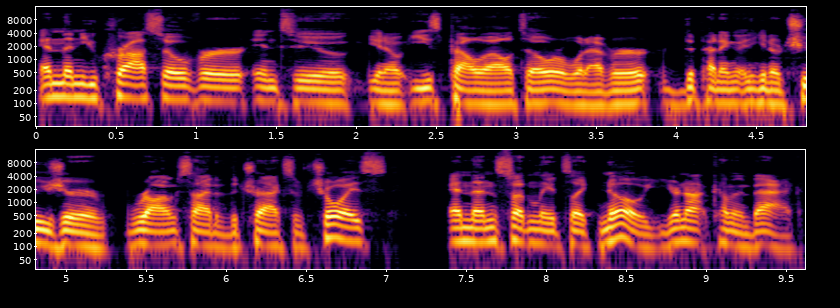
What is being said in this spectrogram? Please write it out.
and then you cross over into you know East Palo Alto or whatever, depending you know choose your wrong side of the tracks of choice, and then suddenly it's like, no, you're not coming back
